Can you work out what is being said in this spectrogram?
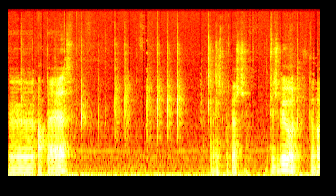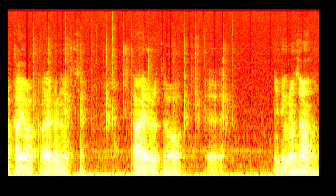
Yy, APS. Też pokażcie. Przecież było tu Kabakajo, ale go nie chcę. Tyler do... Yy, I wywiązano.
